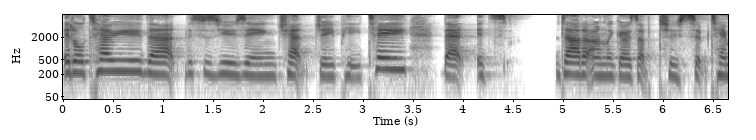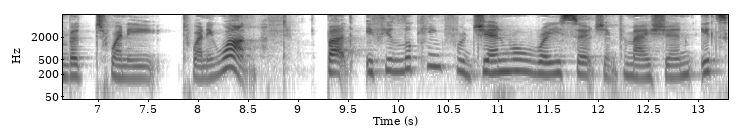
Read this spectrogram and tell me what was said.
It'll tell you that this is using Chat GPT, that its data only goes up to September 2021. But if you're looking for general research information, it's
